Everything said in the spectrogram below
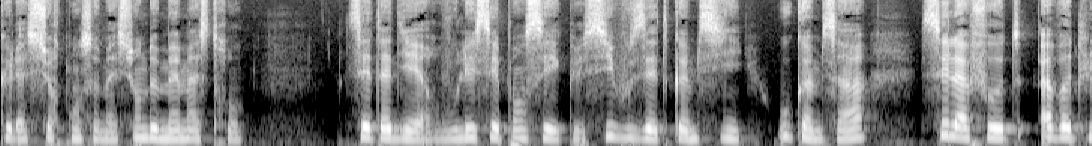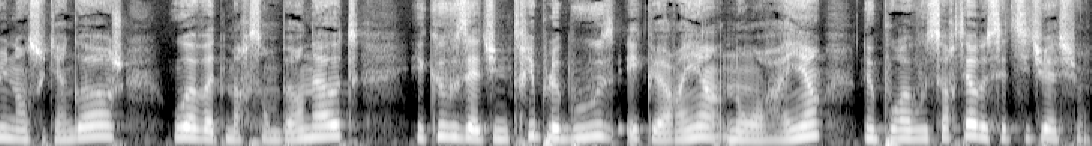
que la surconsommation de même astro. C'est-à-dire vous laissez penser que si vous êtes comme ci ou comme ça, c'est la faute à votre lune en soutien-gorge ou à votre Mars en burn-out, et que vous êtes une triple bouse et que rien, non rien, ne pourra vous sortir de cette situation.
